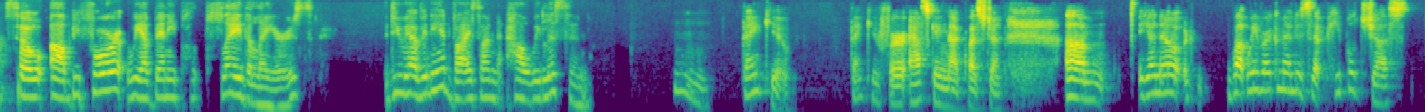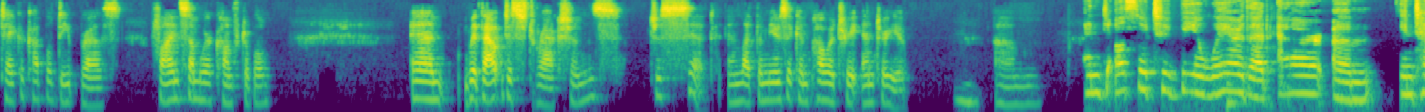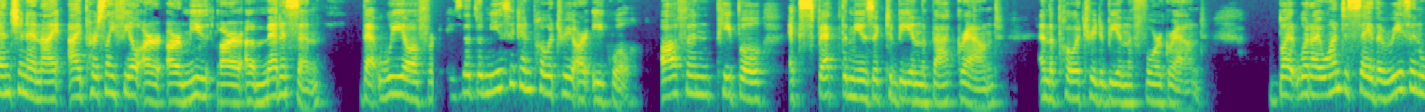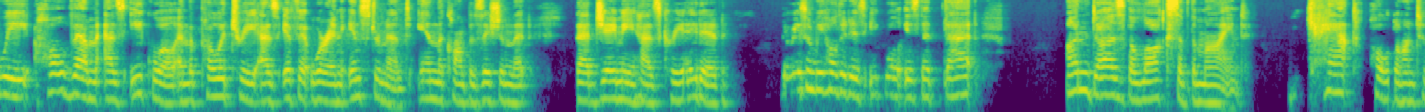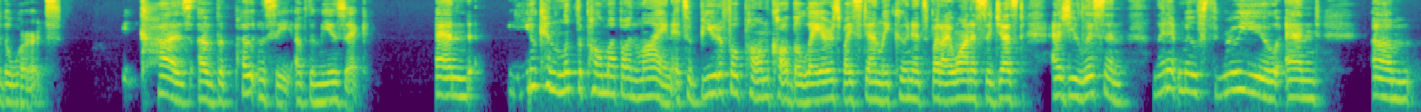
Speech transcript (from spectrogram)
So uh, before we have Benny pl- play the layers, do you have any advice on how we listen? Hmm, thank you. Thank you for asking that question. Um, you know, what we recommend is that people just take a couple deep breaths, find somewhere comfortable, and without distractions, just sit and let the music and poetry enter you. Um, and also to be aware that our um, intention and I, I personally feel our our, mu- our uh, medicine that we offer is that the music and poetry are equal. Often people expect the music to be in the background and the poetry to be in the foreground. But what I want to say, the reason we hold them as equal and the poetry as if it were an instrument in the composition that that Jami has created, the reason we hold it as equal is that that undoes the locks of the mind. Can't hold on to the words because of the potency of the music. And you can look the poem up online. It's a beautiful poem called The Layers by Stanley Kunitz. But I want to suggest as you listen, let it move through you and, um,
